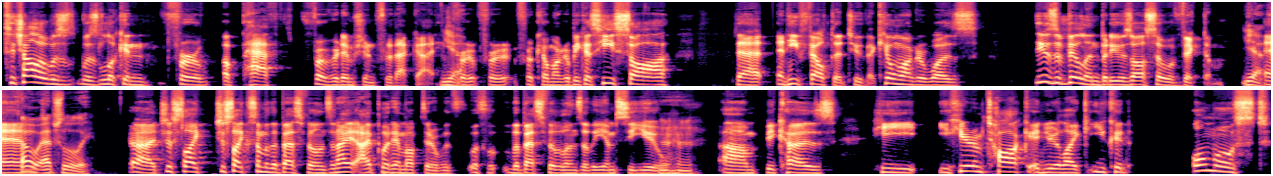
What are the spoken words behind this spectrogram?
T'Challa was was looking for a path for redemption for that guy Yeah. for for for Killmonger because he saw that and he felt it too that Killmonger was he was a villain but he was also a victim Yeah. And- oh, absolutely. uh, just like just like some of the best villains, and I, I put him up there with with the best villains of the MCU Mhm. um, because he you hear him talk and you're like you could almost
